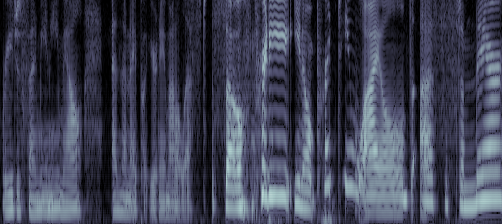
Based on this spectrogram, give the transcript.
where you just send me an email and then I put your name on a list. So, pretty, you know, pretty wild uh, system there.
